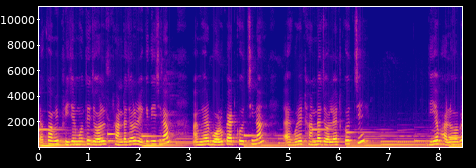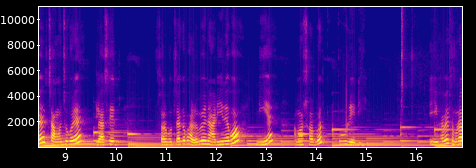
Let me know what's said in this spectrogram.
দেখো আমি ফ্রিজের মধ্যে জল, ঠান্ডা জল রেখে দিয়েছিলাম। আমি আর বরফ অ্যাড করছি না। একবারে ঠান্ডা জল অ্যাড করছি। দিয়ে ভালোভাবে চামচ করে গ্লাসের শরবতটাকে ভালোভাবে নাড়িয়ে নেব, নিয়ে আমার শরবত পুরো রেডি এইভাবে তোমরা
